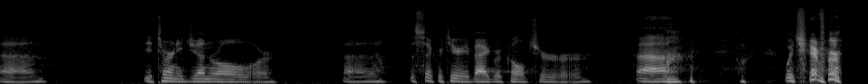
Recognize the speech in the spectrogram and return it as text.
uh, the attorney general or uh, the secretary of agriculture or uh, whichever,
